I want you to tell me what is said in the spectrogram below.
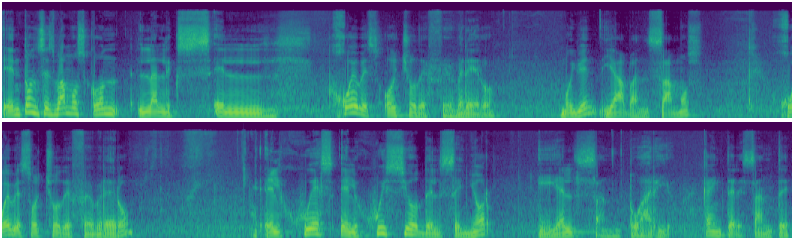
Entonces vamos con la el jueves 8 de febrero. Muy bien, ya avanzamos. Jueves 8 de febrero. El juez, el juicio del Señor y el santuario. Qué interesante.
